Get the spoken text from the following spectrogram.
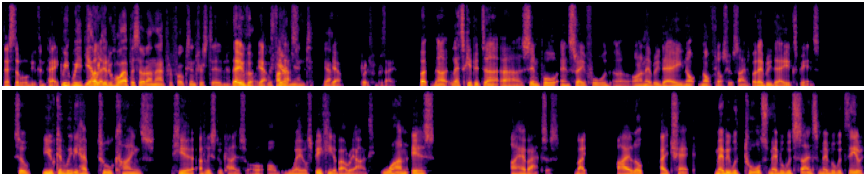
that's the road you can take. We, we yeah, but we did a whole episode on that for folks interested. There you go. Yeah, with Mint. Yeah, yeah, precise. But uh, let's keep it uh, uh, simple and straightforward uh, on an everyday, not not philosophy of science, but everyday experience. So you can really have two kinds here, at least two kinds of, of way of speaking about reality. One is I have access, like I look, I check, maybe with tools, maybe with science, maybe with theory,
